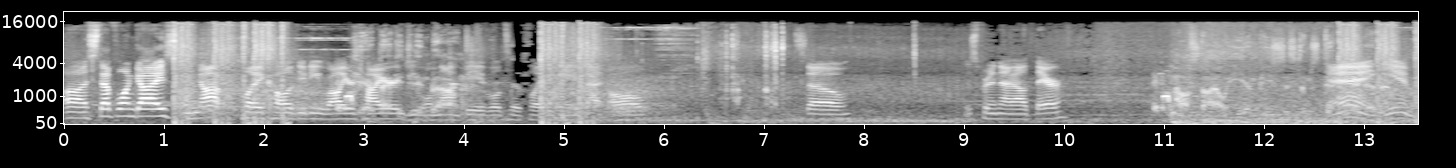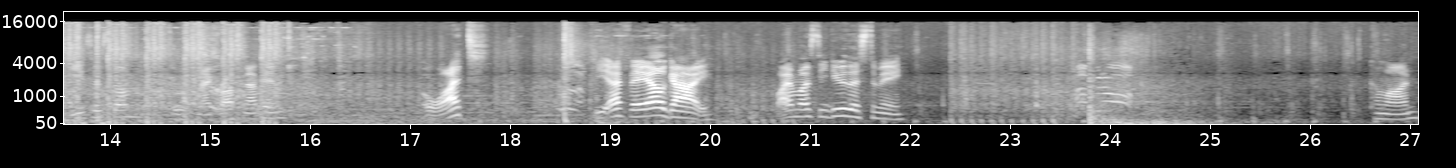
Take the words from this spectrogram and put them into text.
Uh, step one, guys, do not play Call of Duty while you're tired. You will not be able to play the game at all. So, just putting that out there. Hostile EMP systems Dang, detonated. EMP system? Ooh, can I cross map him? What? The FAL guy. Why must he do this to me? Top it off! Come on.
